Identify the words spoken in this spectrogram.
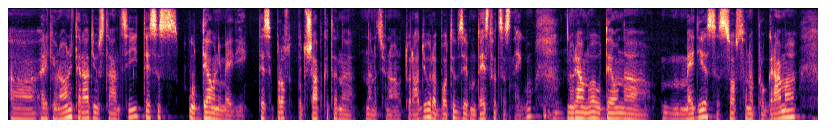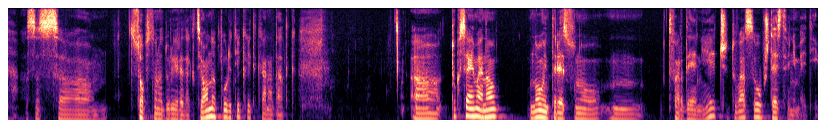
а, регионалните радиостанции, те са с отделни медии. Те са просто под шапката на, на националното радио, работят, взаимодействат с него, mm-hmm. но реално е отделна медия с собствена програма, с а, собствена дори редакционна политика и така нататък. А, тук сега има едно много интересно м- твърдение, че това са обществени медии.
